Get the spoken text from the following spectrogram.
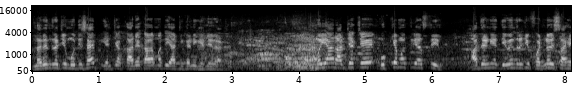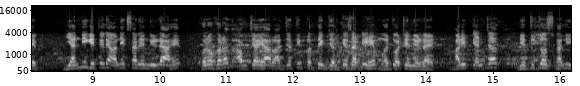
नरेंद्रजी मोदी साहेब यांच्या कार्यकाळामध्ये या ठिकाणी घेतलेल्या आहेत. मग या राज्याचे मुख्यमंत्री असतील आदरणीय देवेंद्रजी फडणवीस साहेब यांनी घेतलेले अनेक सारे निर्णय आहेत. खरोखरच आमच्या ह्या राज्यातील प्रत्येक जनतेसाठी हे महत्त्वाचे निर्णय आहेत. आणि त्यांच्या नेतृत्वाखाली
